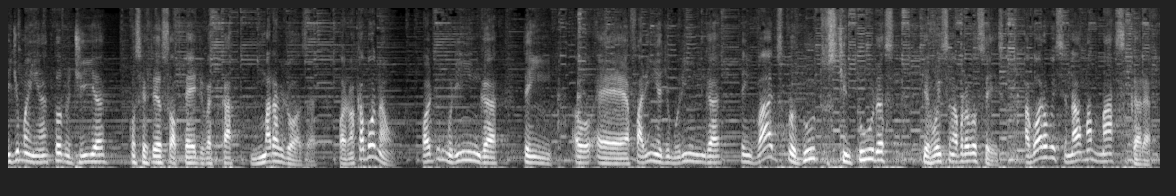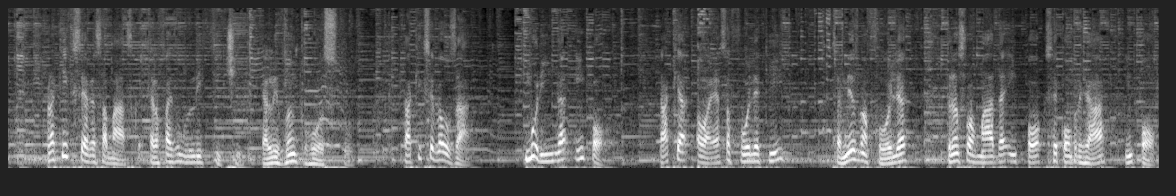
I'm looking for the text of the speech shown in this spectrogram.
e de manhã, todo dia, com certeza sua pele vai ficar maravilhosa. Olha, não acabou não. Óleo de moringa, tem é, farinha de moringa, tem vários produtos, tinturas que eu vou ensinar para vocês. Agora eu vou ensinar uma máscara. Para que serve essa máscara? Ela faz um lift, ela levanta o rosto. Tá? O que, que você vai usar? Moringa em pó. Tá? Que, ó, essa folha aqui, essa mesma folha, transformada em pó que você compra já em pó.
